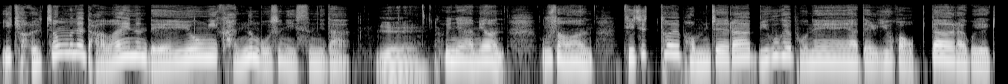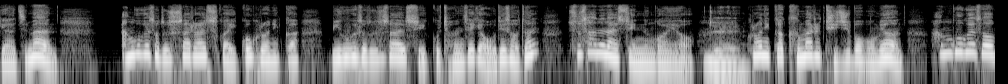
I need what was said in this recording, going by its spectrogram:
이 결정문에 나와 있는 내용이 갖는 모순이 있습니다. 예. 왜냐하면 우선 디지털 범죄라 미국에 보내야 될 이유가 없다라고 얘기하지만 한국에서도 수사를 할 수가 있고 그러니까 미국에서도 수사할 수 있고 전 세계 어디서든 수사는 할 수 있는 거예요. 예. 그러니까 그 말을 뒤집어 보면 한국에서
